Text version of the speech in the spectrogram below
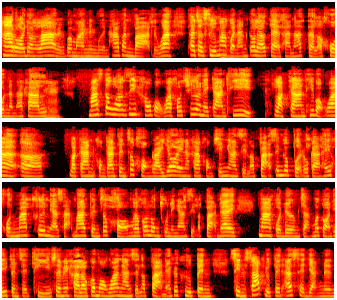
500 ดอลลาร์หรือประมาณ 15,000 บาท หรือว่าถ้าจะซื้อมากกว่านั้นก็แล้วแต่ฐานะแต่ละคนนะคะ Masterworks นี่เขาบอกว่าเขาเชื่อในการที่หลักการที่บอกว่า หลักการของการเป็นเจ้าของรายย่อยนะคะ ของชิ้นงานศิลปะ ซึ่งก็เปิดโอกาสให้คนมากขึ้นเนี่ยสามารถเป็นเจ้าของแล้วก็ลงทุนในงานศิลปะได้มากกว่าเดิมจากเมื่อก่อนที่เป็นเศรษฐีใช่ไหมคะเราก็มองว่างานศิลปะเนี่ยก็คือเป็นสินทรัพย์หรือเป็นแอสเซทอย่างหนึ่ง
